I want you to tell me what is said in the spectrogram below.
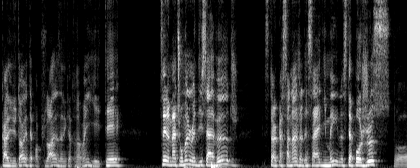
quand les lutteurs étaient populaires dans les années 80, ils étaient. Tu sais, le Macho Man Randy Savage, c'était un personnage de dessin animé. là. C'était pas juste ouais.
